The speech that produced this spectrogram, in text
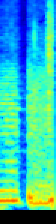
Mm-hmm.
